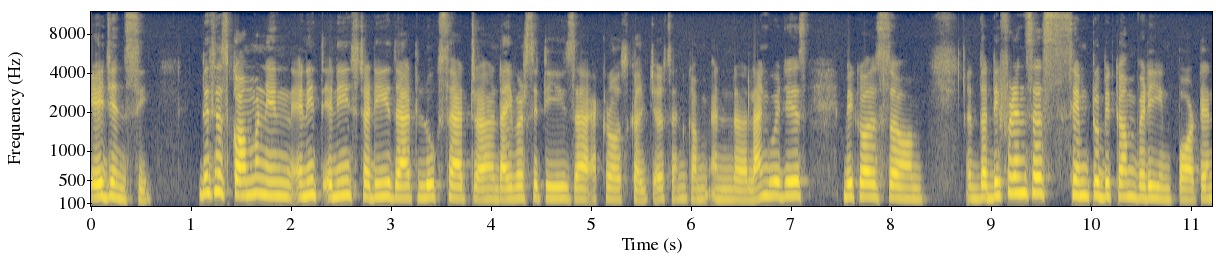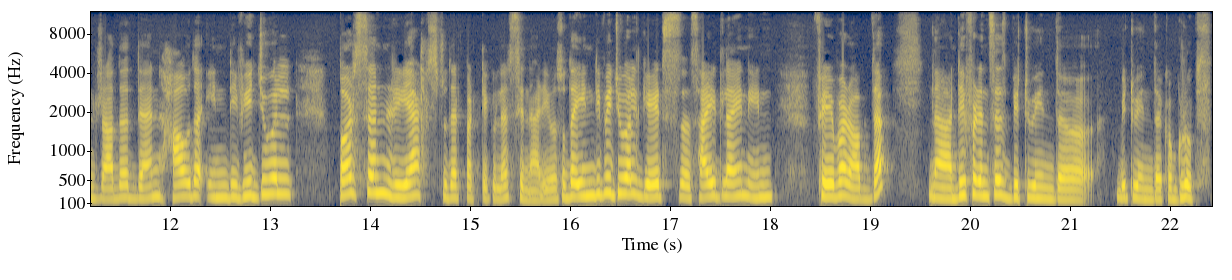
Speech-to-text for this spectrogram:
agency. This is common in any, any study that looks at uh, diversities uh, across cultures and, and uh, languages because um, the differences seem to become very important rather than how the individual person reacts to that particular scenario. So, the individual gets uh, sidelined in favor of the uh, differences between the between the groups.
